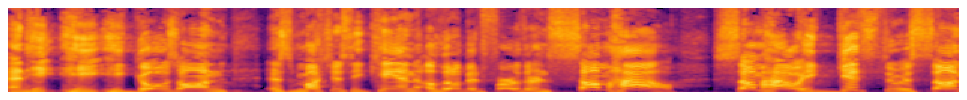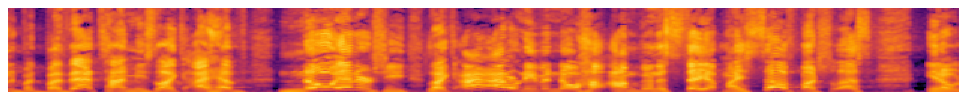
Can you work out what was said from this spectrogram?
And he, he, he goes on as much as he can a little bit further, and somehow Somehow he gets to his son, but by that time he's like, I have no energy. Like, I, I don't even know how I'm going to stay up myself, much less, you know,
